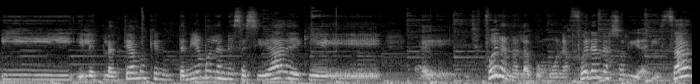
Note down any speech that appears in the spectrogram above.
y, les planteamos que teníamos la necesidad de que eh, fueran a la comuna, fueran a solidarizar,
